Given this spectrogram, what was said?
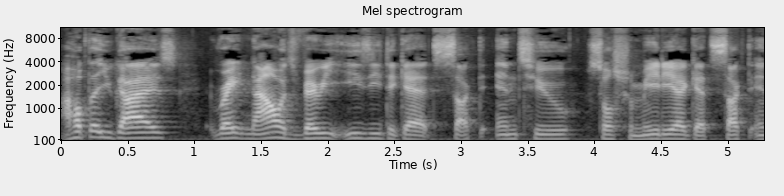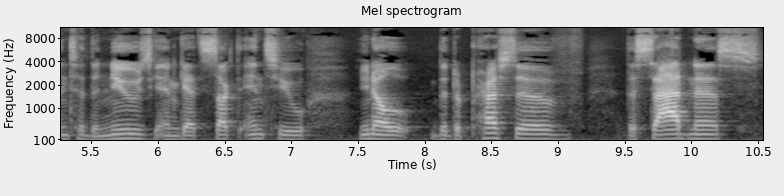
I hope that you guys right now it's very easy to get sucked into social media, get sucked into the news, and get sucked into, you know, the depressive, the sadness,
